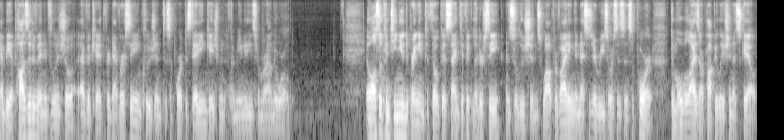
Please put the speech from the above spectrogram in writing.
and be a positive and influential advocate for diversity and inclusion to support the steady engagement of communities from around the world. It will also continue to bring into focus scientific literacy and solutions while providing the necessary resources and support to mobilize our population at scale.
